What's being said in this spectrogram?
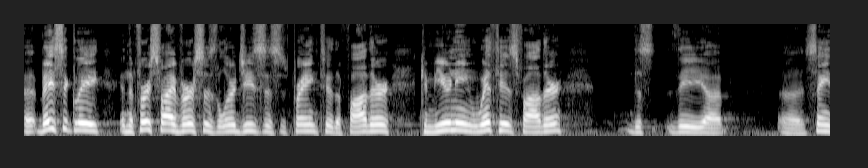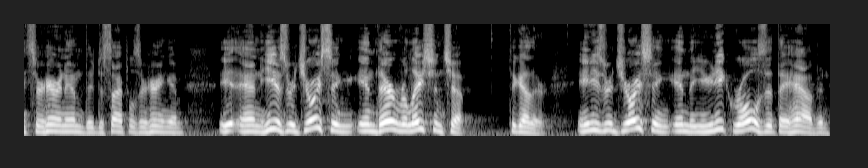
uh, basically, in the first five verses, the Lord Jesus is praying to the Father, communing with his Father. This, the, uh, uh, saints are hearing him, the disciples are hearing him, and he is rejoicing in their relationship together. And he's rejoicing in the unique roles that they have and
